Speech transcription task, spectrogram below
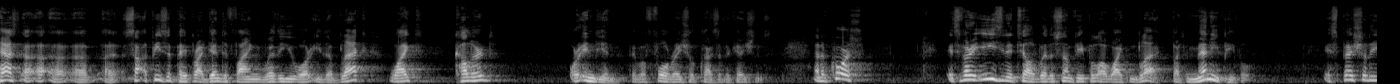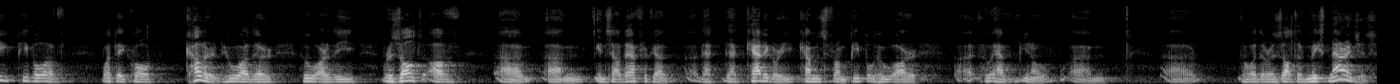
pass, a, a, a, piece of paper identifying whether you are either black, white, colored, or Indian. There were four racial classifications. And of course, it's very easy to tell whether some people are white and black, but many people, especially people of what they call colored, who are the, who are the result of, uh, um, in South Africa, that, that category comes from people who are uh, who have, you know, um, uh, who are the result of mixed marriages.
